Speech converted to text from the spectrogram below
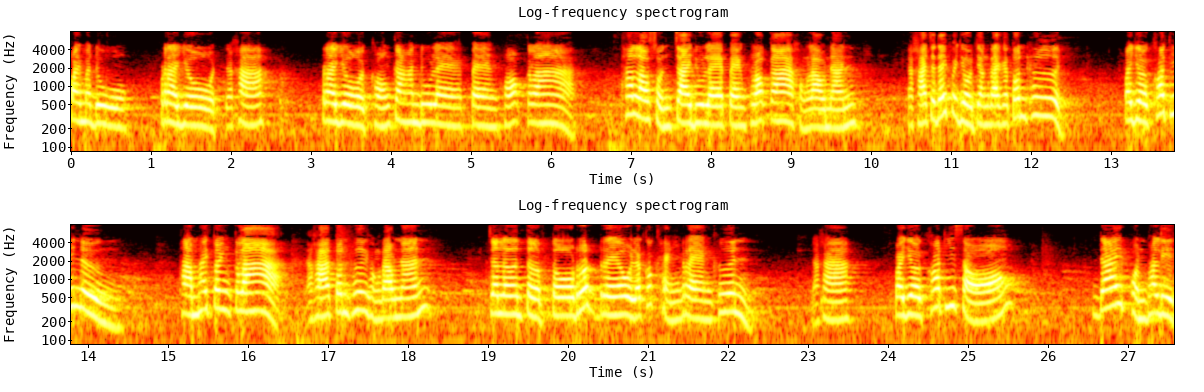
ไปมาดูประโยชน์นะคะ ประโยชน์ของการดูแลแปลงเพาะกล้า ถ้าเราสนใจดูแลแปลงเพาะกล้าของเรานั้นนะคะ จะได้ประโยชน์อย่างไรกับต้นพืช ประโยชน์ข้อที่หนึ่งทำให้ต้นกล้านะคะ ต้นพืชของเรานั้นเจริญเติบโตรวดเร็วแล้วก็แข็งแรงขึ้นนะคะ ประโยชน์ข้อที่สองได้ผลผลิต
